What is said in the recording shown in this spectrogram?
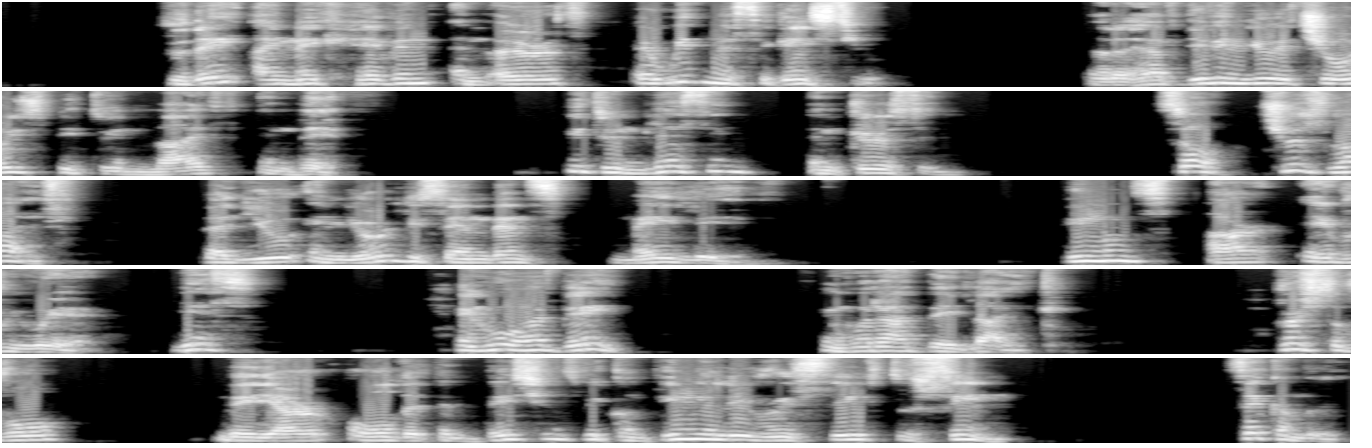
Today I make heaven and earth a witness against you, that I have given you a choice between life and death, between blessing and cursing. So choose life, that you and your descendants may live. Demons are everywhere. Yes. And who are they? And what are they like? First of all, they are all the temptations we continually receive to sin. Secondly,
